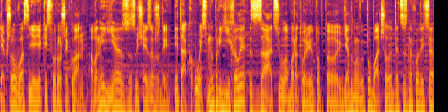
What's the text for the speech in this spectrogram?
Якщо у вас є якийсь ворожий клан, а вони є зазвичай завжди. І так, ось ми приїхали за цю лабораторію. Тобто, я думаю, ви побачили, де це знаходиться.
